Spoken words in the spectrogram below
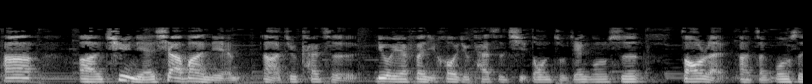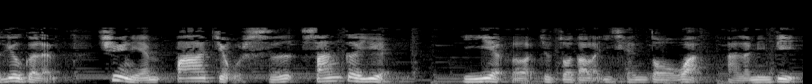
他啊去年下半年啊就开始六月份以后就开始启动组建公司招人啊，总共是六个人，去年八九十三个月营业额就做到了一千多万。啊，人民币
